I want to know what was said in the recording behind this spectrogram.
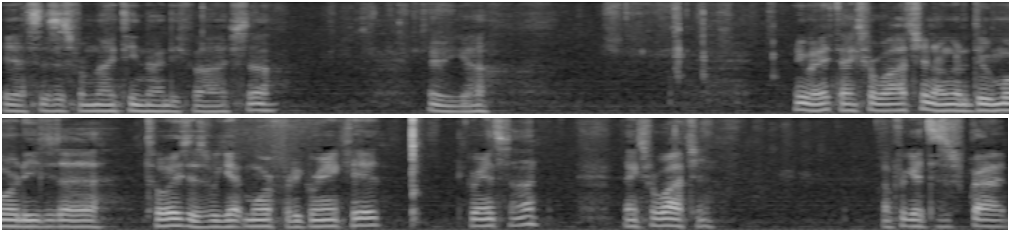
Yes, this is from 1995. So, there you go. Anyway, thanks for watching. I'm going to do more of these uh, toys as we get more for the grandkid, grandson. Thanks for watching. Don't forget to subscribe.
